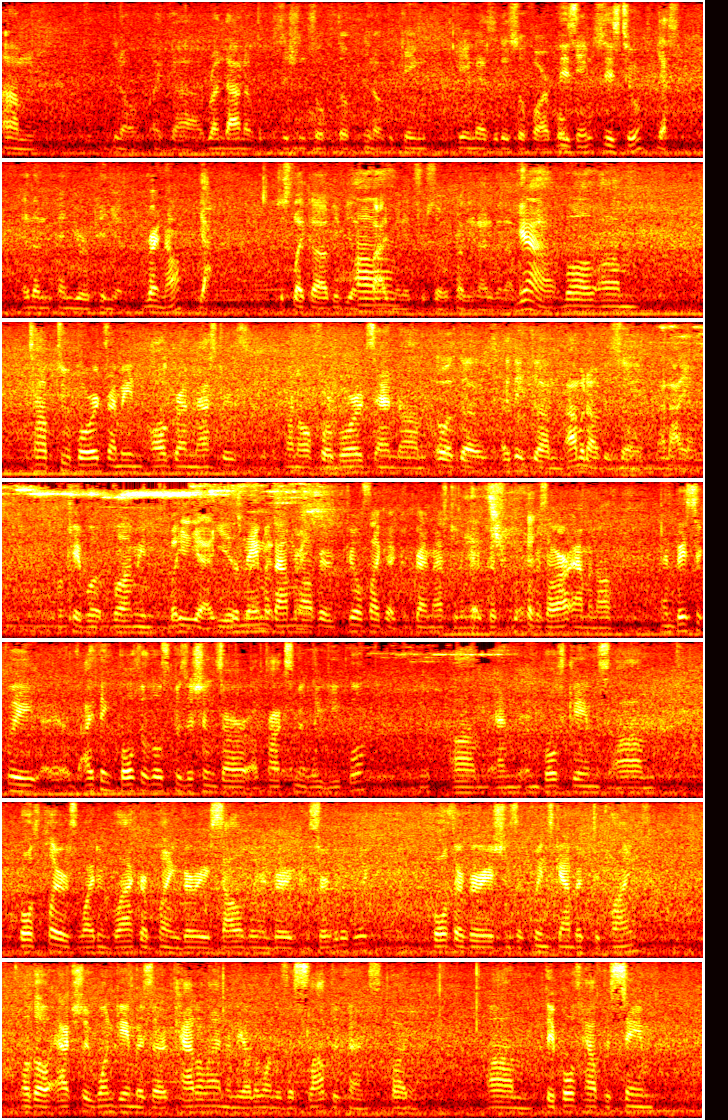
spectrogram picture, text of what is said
um, you know, like uh, rundown of the positions of the you know the game game as it is so far. Both These, games. these two Yes, and then and your opinion. right now. Yeah, just like uh, maybe like five Um, minutes or so. Probably not even that. much. Yeah, well, um, top two boards. I mean, all grandmasters on all four boards, and um, Oh, the I think um, Amanov is uh, an IM, okay, well, well, I mean, but he yeah he is. the name of Amanov it feels like a grandmaster to me because it's true. because our Amanov, and basically, uh, I think both of those positions are approximately equal, um, and in both games, um, both players, white and black, are playing very solidly and very conservatively. Both are variations of Queen's Gambit declines. Although actually one game is a Catalan and the other one is a Slav defense, but um, they both have the same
